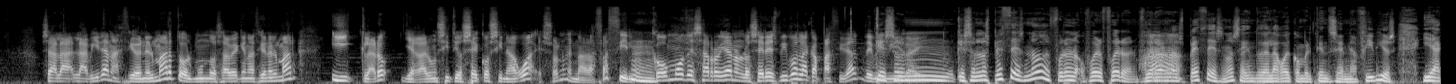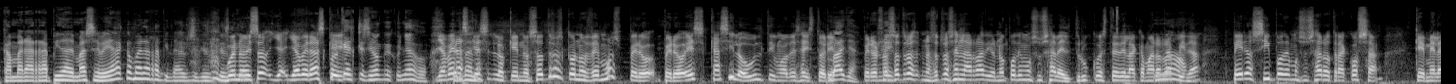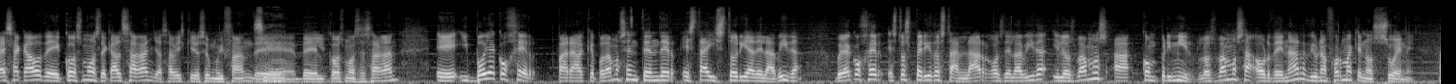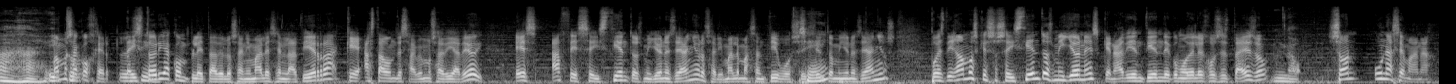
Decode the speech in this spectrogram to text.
O sea, la, la vida nació en el mar, todo el mundo sabe que nació en el mar, y claro, llegar a un sitio seco sin agua, eso no es nada fácil. Mm. ¿Cómo desarrollaron los seres vivos la capacidad de Que vivir ahí? son, que son los peces, ¿no? Fueron, fueron, fueron, fueron Ah. los peces, ¿no? Saliendo del agua y convirtiéndose en anfibios. Y a cámara rápida, además, se ve a cámara rápida. Es que- es que- Bueno, eso ya, ya verás que... Porque es que si no, ¿qué coñazo? Ya verás que es lo que nosotros conocemos, pero, pero es casi lo último de esa historia. Vaya, pero sí. nosotros, nosotros en la radio no podemos usar el truco este de la cámara No. rápida, pero sí podemos usar otra cosa que me la he sacado de Cosmos de Carl Sagan. Ya sabéis que yo soy muy fan de- Sí. del Cosmos de Sagan. Eh, y voy a coger, para que podamos entender esta historia de la vida, voy a coger estos periodos tan largos de la vida y los vamos a comprimir, los vamos a ordenar de una forma que nos suene. Ajá, Vamos a co- coger la sí. historia completa de los animales en la Tierra, que hasta donde sabemos a día de hoy es hace 600 millones de años, los animales más antiguos, Sí. 600 millones de años. Pues digamos que esos 600 millones, que nadie entiende cómo de lejos está eso, No. son una semana.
